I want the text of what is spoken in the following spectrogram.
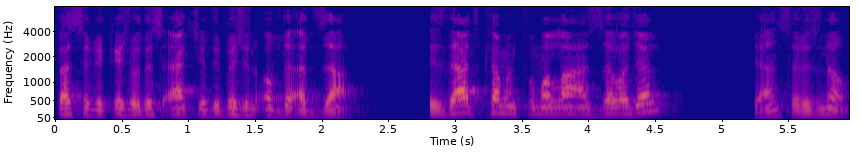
classification, or this actual division of the adza. Is that coming from Allah Azza wa Jal? The answer is no.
